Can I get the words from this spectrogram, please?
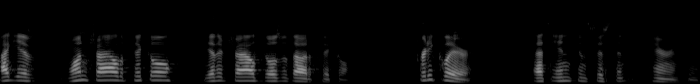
I give one child a pickle, the other child goes without a pickle. Pretty clear. That's inconsistent parenting.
